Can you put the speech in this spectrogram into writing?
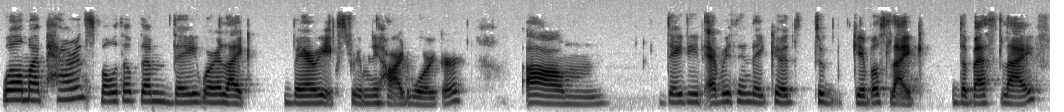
Well, my parents, both of them, they were like very extremely hard worker. Um, they did everything they could to give us like the best life.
